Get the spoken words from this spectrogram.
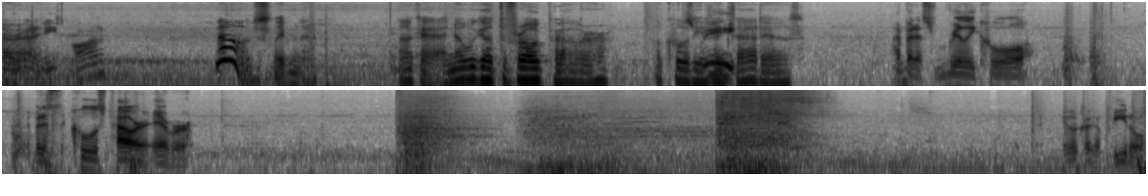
Are we gonna Alright. Despawn? No, just leave him there. Okay, I know we got the frog power. How cool do you think that is? I bet it's really cool. I bet it's the coolest power ever. You look like a beetle.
